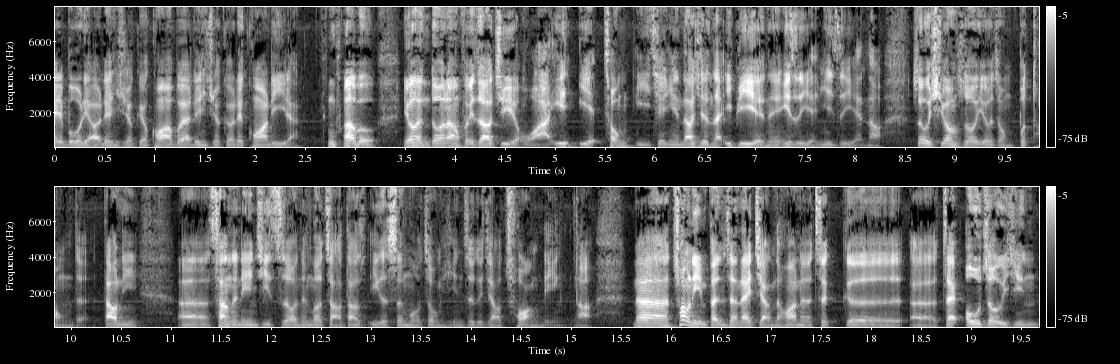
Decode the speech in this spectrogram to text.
迄无聊连续剧，看啊不要连续剧咧看你啦，有无？有很多那种肥皂剧，哇，一演从以前演到现在，一批演呢，一直演一直演啊。所以我希望说有一种不同的，到你呃上了年纪之后，能够找到一个生活中心，这个叫创龄啊。那创龄本身来讲的话呢，这个呃在欧洲已经。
